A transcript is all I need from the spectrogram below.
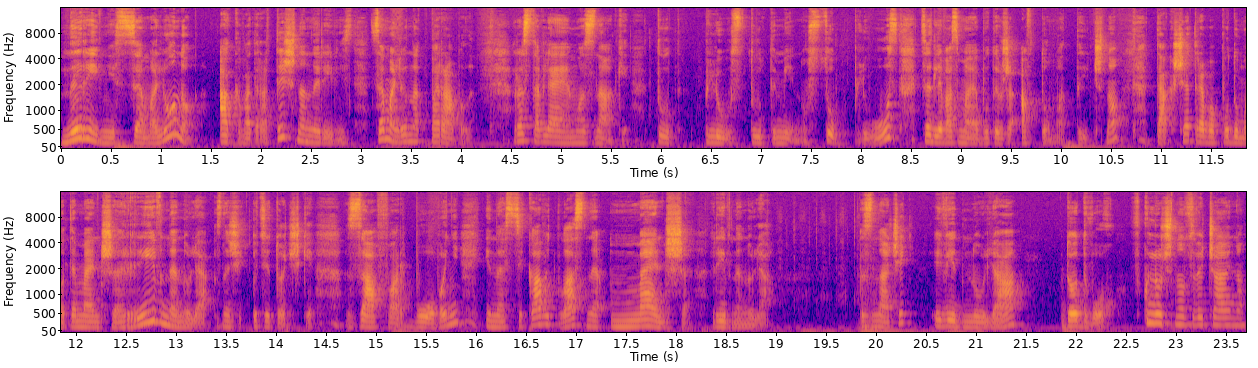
нерівність це малюнок, а квадратична нерівність це малюнок параболи. Розставляємо знаки тут. Плюс, тут мінус, тут плюс. Це для вас має бути вже автоматично. Так, ще треба подумати менше рівне нуля, значить, оці точки зафарбовані, і нас цікавить, власне, менше рівне нуля. Значить, від 0 до 2. Включно, звичайно.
